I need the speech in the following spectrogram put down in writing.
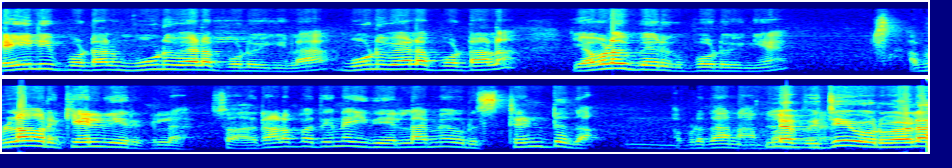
டெய்லி போட்டாலும் மூணு வேளை போடுவீங்களா? மூணு வேளை போட்டாலும் எவ்வளோ பேருக்கு போடுவீங்க? அப்படிலாம் ஒரு கேள்வி இருக்குல்ல. ஸோ அதனால் பார்த்தீங்கன்னா இது எல்லாமே ஒரு ஸ்டெண்ட்டு தான். அப்படி தான் நான் இல்லை விஜய் ஒருவேளை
